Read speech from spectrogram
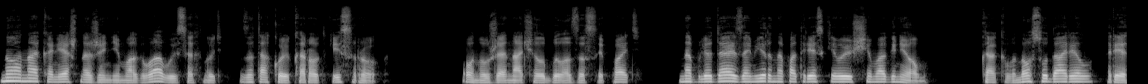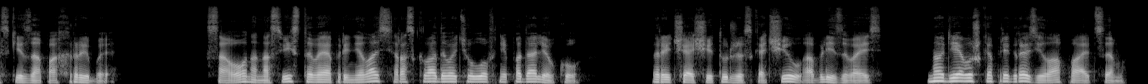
но она, конечно же, не могла высохнуть за такой короткий срок. Он уже начал было засыпать, наблюдая за мирно потрескивающим огнем, как в нос ударил резкий запах рыбы. Саона, насвистывая, принялась раскладывать улов неподалеку. Рычащий тут же вскочил, облизываясь, но девушка пригрозила пальцем,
